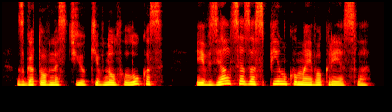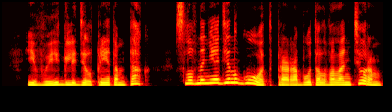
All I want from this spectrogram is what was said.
— с готовностью кивнул Лукас и взялся за спинку моего кресла. И выглядел при этом так, словно не один год проработал волонтером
